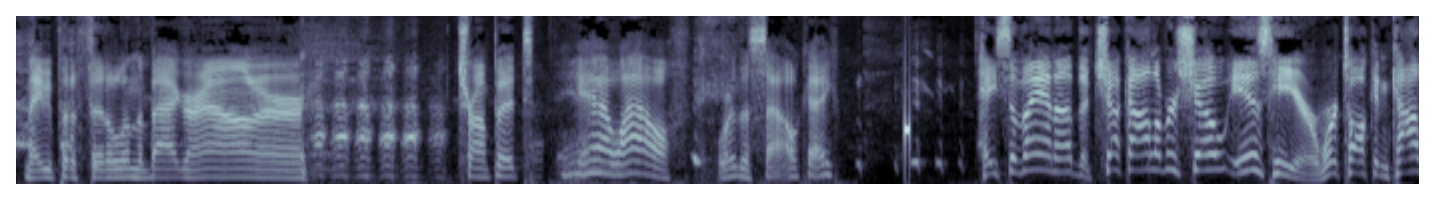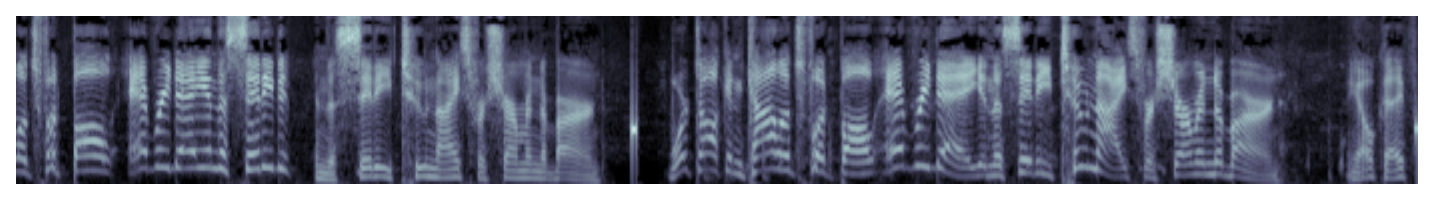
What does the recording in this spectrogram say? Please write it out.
Maybe put a fiddle in the background or trumpet. Yeah, wow. We're the South. Okay. Hey, Savannah, the Chuck Oliver Show is here. We're talking college football every day in the city. To, in the city, too nice for Sherman to burn. We're talking college football every day in the city, too nice for Sherman to burn. Yeah, okay.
